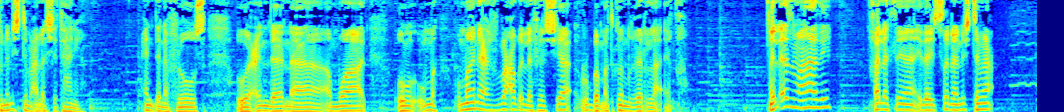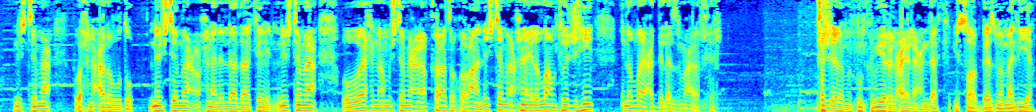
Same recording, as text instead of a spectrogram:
كنا نجتمع على أشياء ثانية. عندنا فلوس وعندنا أموال وما نعرف بعض إلا في أشياء ربما تكون غير لائقة. الأزمة هذه خلت لنا إذا صرنا نجتمع نجتمع وإحنا على وضوء نجتمع وإحنا لله ذاكرين نجتمع وإحنا مجتمع على قراءة القرآن نجتمع وإحنا إلى الله متوجهين إن الله يعدي الأزمة على خير فجأة لما يكون كبير العائلة عندك يصاب بأزمة مالية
